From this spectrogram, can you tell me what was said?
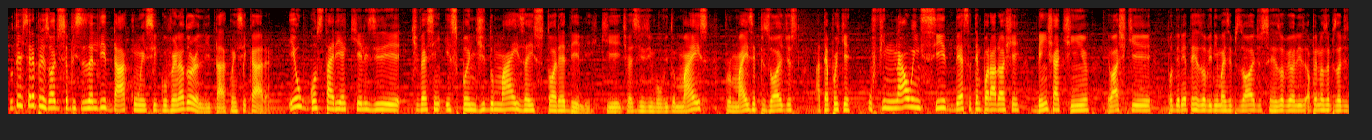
No terceiro episódio você precisa lidar com esse governador, lidar com esse cara. Eu gostaria que eles eh, tivessem expandido mais a história dele, que tivessem desenvolvido mais por mais episódios, até porque o final em si dessa temporada eu achei bem chatinho. Eu acho que poderia ter resolvido em mais episódios, resolveu ali apenas no episódio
